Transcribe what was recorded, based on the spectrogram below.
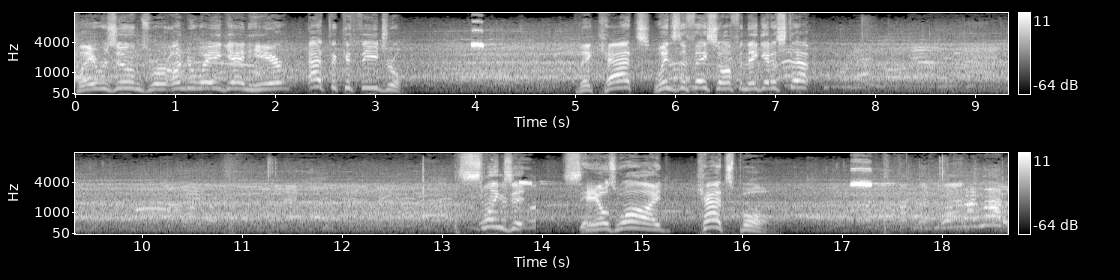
Play resumes. We're underway again here at the Cathedral. The Cats wins the faceoff and they get a step. Slings it. Sails wide. Cats ball. Ball side left.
